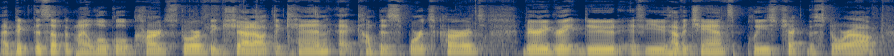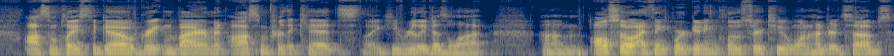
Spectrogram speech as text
I picked this up at my local card store. Big shout out to Ken at Compass Sports Cards. Very great dude. If you have a chance, please check the store out. Awesome place to go, great environment, awesome for the kids. Like he really does a lot. Um, also, I think we're getting closer to 100 subs.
